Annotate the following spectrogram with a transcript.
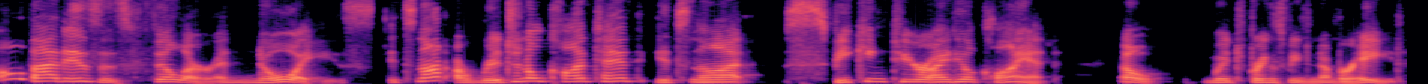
All that is is filler and noise. It's not original content. It's not speaking to your ideal client. Oh, which brings me to number eight.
